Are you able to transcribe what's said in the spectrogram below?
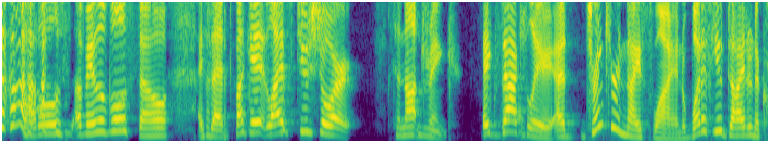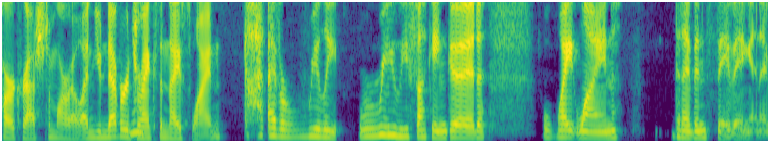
bottles available. So I said, fuck it, life's too short to not drink. Exactly. And drink your nice wine. What if you died in a car crash tomorrow and you never Yeah. drank the nice wine? God, I have a really, really fucking good white wine that I've been saving and I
